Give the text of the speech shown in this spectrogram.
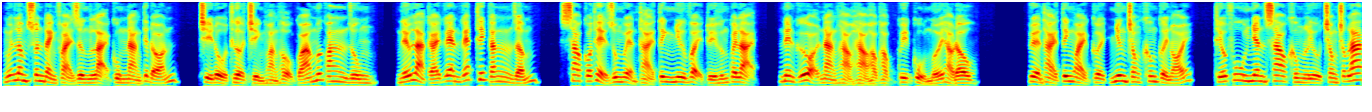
Nguyễn Lâm Xuân đành phải dừng lại cùng nàng tiếp đón, chỉ đổ thừa trình hoàng hậu quá mức hoang dung, nếu là cái ghen ghét thích ăn dấm, sao có thể dung nguyện thải tinh như vậy tùy hứng quay lại, nên cứ gọi nàng hảo hảo học học quy củ mới hảo đâu. Huyền thải tinh ngoài cười nhưng trong không cười nói, thiếu phu nhân sao không lưu trong chốc lát.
